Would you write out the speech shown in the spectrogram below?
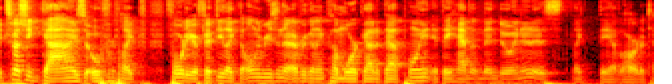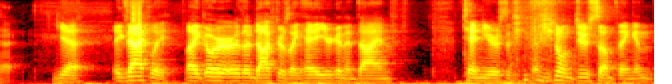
especially guys over like 40 or 50 like the only reason they're ever going to come work out at that point if they haven't been doing it is like they have a heart attack Yeah, exactly. Like, or, or their doctor's like, "Hey, you're gonna die in ten years if you, if you don't do something," and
